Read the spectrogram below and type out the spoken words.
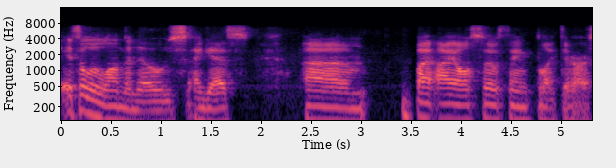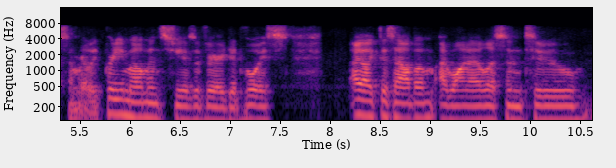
it's a little on the nose, I guess. Um, but I also think like there are some really pretty moments. She has a very good voice. I like this album. I want to listen to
